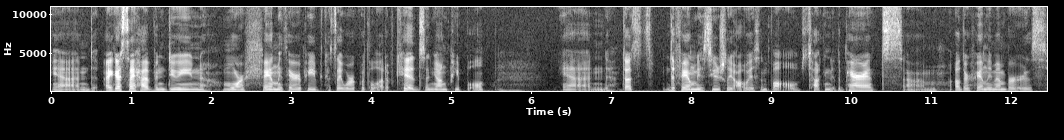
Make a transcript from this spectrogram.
And I guess I have been doing more family therapy because I work with a lot of kids and young people. Mm-hmm. And that's the family is usually always involved, talking to the parents, um, other family members.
